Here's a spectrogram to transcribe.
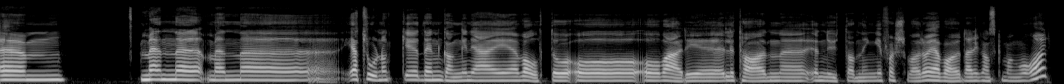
Um, men, eh, men eh, jeg tror nok eh, den gangen jeg valgte å, å, å være i, eller ta en, en utdanning i Forsvaret, og jeg var jo der i ganske mange år,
